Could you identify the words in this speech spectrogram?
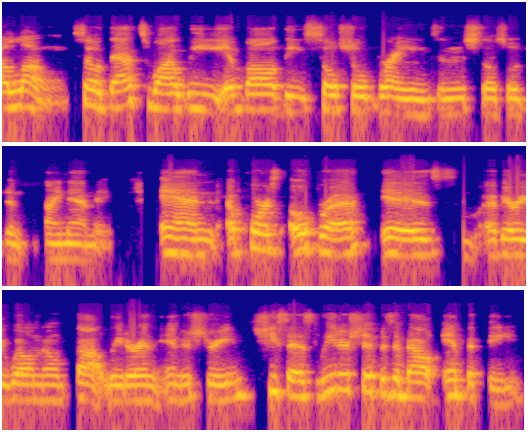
alone. So that's why we evolve these social brains and social dynamic. And of course, Oprah is a very well known thought leader in the industry. She says leadership is about empathy,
